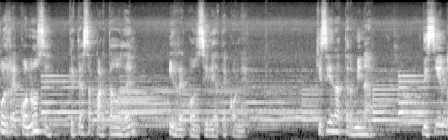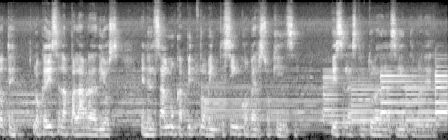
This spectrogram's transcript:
pues reconoce que te has apartado de Él y reconcíliate con Él. Quisiera terminar diciéndote lo que dice la palabra de Dios en el Salmo capítulo 25, verso 15. Dice la escritura de la siguiente manera.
